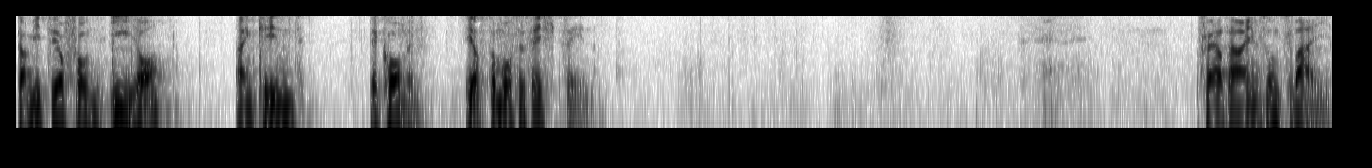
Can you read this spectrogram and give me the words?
damit wir von ihr ein Kind bekommen. 1. Mose 16. Verse 1 und 2.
